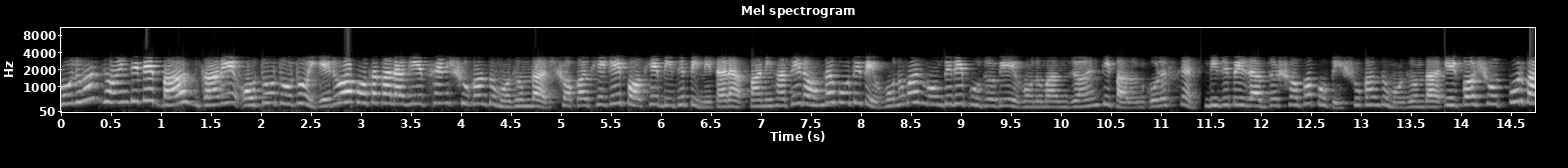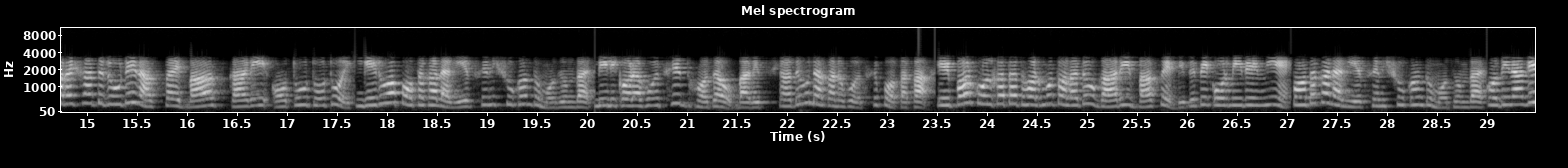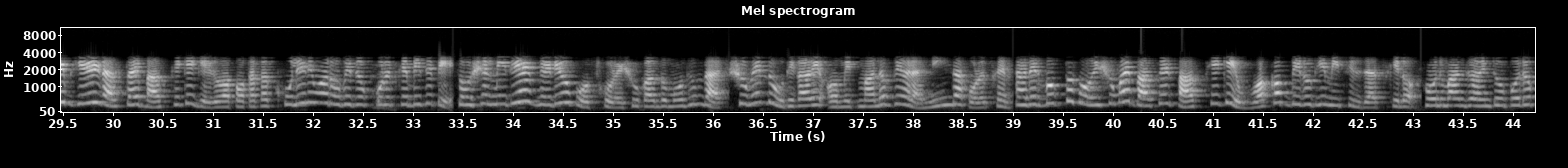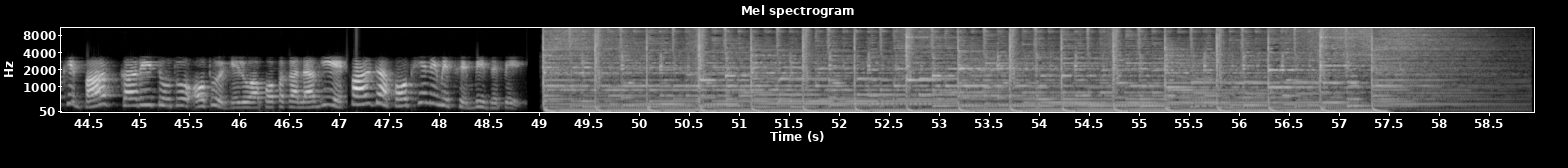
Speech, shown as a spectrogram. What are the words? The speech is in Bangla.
হনুমান জয়ন্তীতে বাস, গাড়ি, অটো টোটোয় গেরুয়া পতাকা লাগিয়েছেন সুকান্ত মজুমদার। সকাল থেকেই পথে বিজেপি নেতারা। পানিহাটির অমরাবতীতে হনুমান মন্দিরে পুজো দিয়ে হনুমান জয়ন্তী পালন করেছেন বিজেপির রাজ্য সভাপতি সুকান্ত মজুমদার। এরপর সোদপুর বারাসাত রোডে রাস্তায় বাস, গাড়ি, অটো, টোটোয় গেরুয়া পতাকা লাগিয়েছেন সুকান্ত মজুমদার। বিলি করা হয়েছে ধ্বজাও। বাড়ির ছাদেও লাগানো হয়েছে পতাকা। এরপর কলকাতা ধর্মতলাতেও গাড়ি, বাসে বিজেপি কর্মীদের নিয়ে পতাকা লাগিয়েছেন সুকান্ত মজুমদার। কদিন আগে ভিড় রাস্তায় বাস থেকে গেরুয়া পতাকা খুলে নেওয়ার অভিযোগ করেছে বিজেপি। সোশ্যাল মিডিয়ায় ভিডিও পোস্ট করে সুকান্ত মজুমদার, শুভেন্দু অধিকারী, অমিত মালবিয়ারা নিন্দা করেছেন। তাদের বক্তব্য ওই সময় বাসের পাশ থেকে ওয়াকআপ বিরোধী মিছিল যাচ্ছিল। হনুমান জয়ন্তী উপলক্ষে বাস, গাড়ি, টোটো অটো গেরুয়া পতাকা লাগিয়ে পাল্টা পথে নেমেছে বিজেপি।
